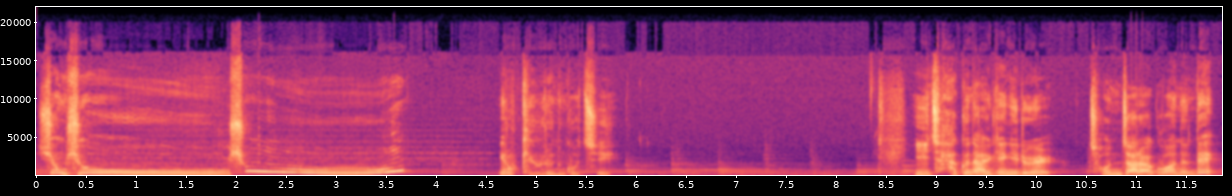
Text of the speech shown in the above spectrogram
슝슝 슝 이렇게 흐르는 거지. 이 작은 알갱이를 전자라고 하는데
